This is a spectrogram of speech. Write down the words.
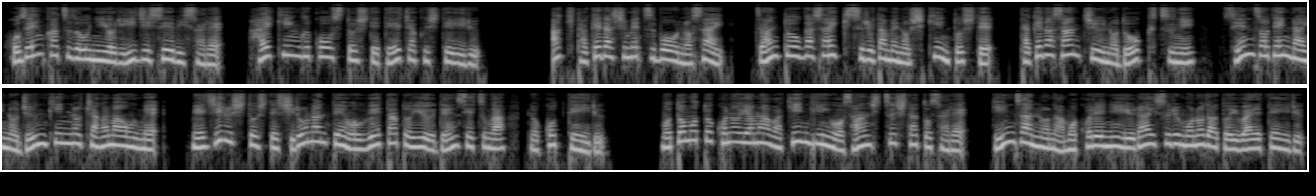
保全活動により維持整備され、ハイキングコースとして定着している。秋武田死滅亡の際、残党が再起するための資金として、武田山中の洞窟に先祖伝来の純金の茶釜を埋め、目印として白南天を植えたという伝説が残っている。もともとこの山は金銀を産出したとされ、銀山の名もこれに由来するものだと言われている。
